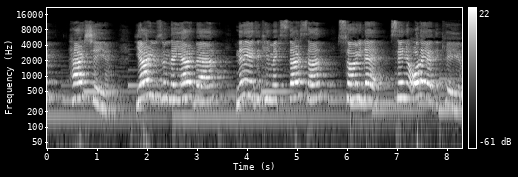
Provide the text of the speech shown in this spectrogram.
her şeyim. Yeryüzünde yer beğen, nereye dikilmek istersen söyle, seni oraya dikeyim.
